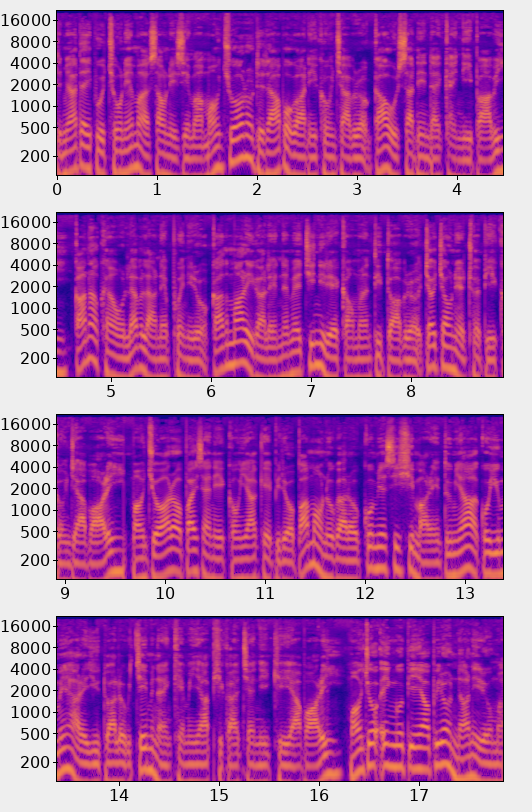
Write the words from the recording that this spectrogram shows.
ဓမြတိုက်ဖို့ခြုံထဲမှာစောင့်နေစဉ်မှာမောင်ကျော်ကတော့တရားပေါ်ကနေခုန်ချပြီးတော့ကားကိုစတင်တိုက်ခိုက်နေပါပြီ။ကားနောက်ခန်းကိုလက်ဗလာနဲ့ဖွင့်နေတော့ကားသမားတွေကလည်းနာမည်ကြီးနေတဲ့ကောင်မန်းတီးသွားပြီးတော့ကြောက်ကြောက်နဲ့ထွက်ပြေးကုန်ကြပါတယ်။မောင်ကျော်ကတော့ပိုက်ဆံတွေကုန်ရခဲ့ပြီးတော့ဘာမောင်တို့ကတော့ကိုမျက်စိရှိမှရင်သူများကကိုယူမဲဟာတွေယူသွားလို့ကြိတ်မနိုင်ခင်မရဖြစ်ကကြံနေခဲ့ရပါတယ်။မောင်ကျော်အိမ်ကိုပြန်ရောက်ပြီးတော့နားနေတော့မှ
